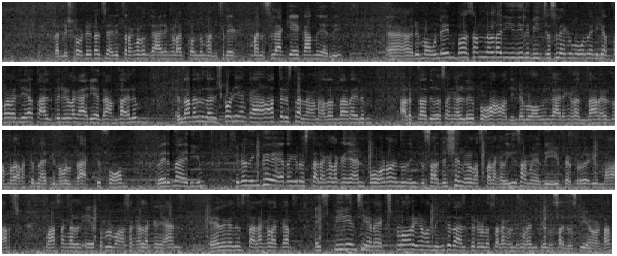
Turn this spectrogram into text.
ധനുഷ്കോടിയുടെ ചരിത്രങ്ങളും കാര്യങ്ങളൊക്കെ ഒന്ന് മനസ്സിലേ മനസ്സിലാക്കിയേക്കാമെന്ന് കരുതി. ഒരു മൗണ്ടെയിൻ പേഴ്സൺ എന്നുള്ള രീതിയിൽ ബീച്ചസിലേക്ക് പോകുന്നത് എനിക്ക് അത്ര വലിയ താല്പര്യമുള്ള കാര്യമല്ല. എന്തായാലും എന്താണേലും ധനുഷ്കോടി ഞാൻ കാണാത്തൊരു സ്ഥലമാണ്. അതെന്താണേലും അടുത്ത ദിവസങ്ങളിൽ പോകാം അതിന്റെ ബ്ലോഗും കാര്യങ്ങളും എന്താണേലും നമ്മൾ ഇറക്കുന്നതായിരിക്കും. നമ്മൾ ബാക്ക് ടു ഫോം വരുന്നതായിരിക്കും. പിന്നെ നിങ്ങൾക്ക് ഏതെങ്കിലും സ്ഥലങ്ങളൊക്കെ ഞാൻ പോകണമെന്ന് നിങ്ങൾക്ക് സജഷൻ ഉള്ള സ്ഥലങ്ങൾ ഈ സമയത്ത് ഈ ഫെബ്രുവരി മാർച്ച് മാസങ്ങൾ ഏപ്രിൽ മാസങ്ങളിലൊക്കെ ഞാൻ ഏതെങ്കിലും സ്ഥലങ്ങളൊക്കെ എക്സ്പീരിയൻസ് ചെയ്യണം എക്സ്പ്ലോർ ചെയ്യണം നിങ്ങൾക്ക് താല്പര്യമുള്ള സ്ഥലങ്ങൾ നിങ്ങൾ എനിക്കൊന്ന് സജസ്റ്റ് ചെയ്യണം കേട്ടോ.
